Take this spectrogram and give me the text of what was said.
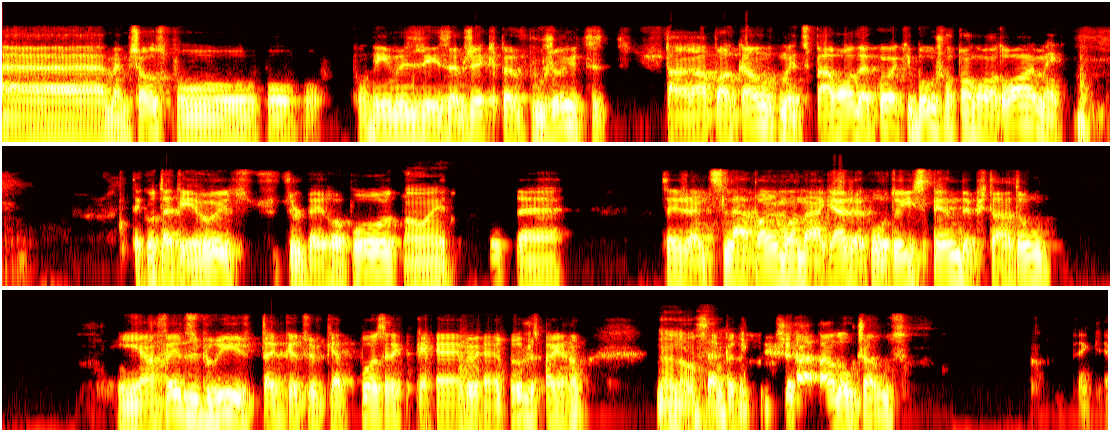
Euh, même chose pour, pour, pour les, les, objets qui peuvent bouger. Tu t'en rends pas compte, mais tu peux avoir de quoi qui bouge sur ton comptoir, mais tu écoutes ta TV, tu, tu le verras pas. Ah ouais. Euh, j'ai un petit lapin, moi, dans la cage à côté, il spin depuis tantôt. Il en fait du bruit. Peut-être que tu le captes pas, cette caméra, j'espère que non. Non, non. Ça peut t'empêcher d'entendre autre chose. Fait que...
